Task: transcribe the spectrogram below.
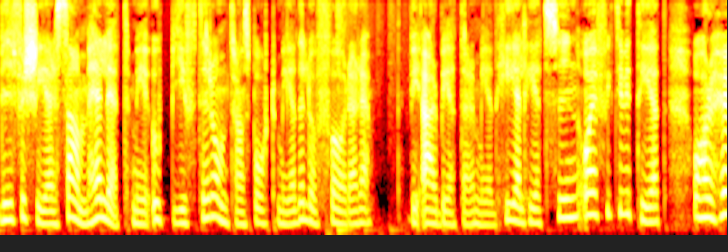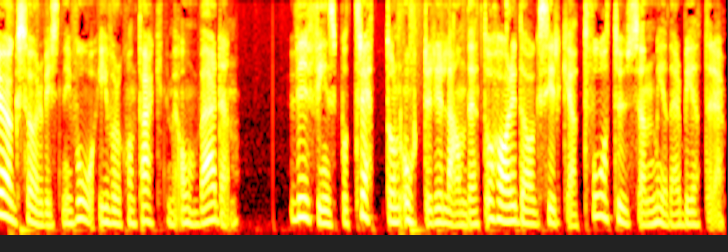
Vi förser samhället med uppgifter om transportmedel och förare. Vi arbetar med helhetssyn och effektivitet och har hög servicenivå i vår kontakt med omvärlden. Vi finns på 13 orter i landet och har idag cirka 2 000 medarbetare.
